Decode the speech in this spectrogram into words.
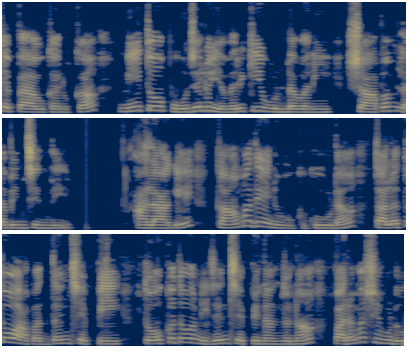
చెప్పావు కనుక నీతో పూజలు ఎవరికీ ఉండవని శాపం లభించింది. అలాగే కామధేనువుకు కూడా తలతో అబద్ధం చెప్పి తోకతో నిజం చెప్పినందున పరమశివుడు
